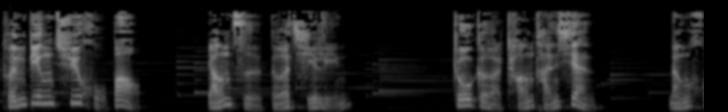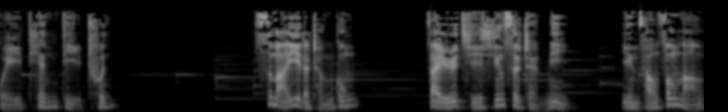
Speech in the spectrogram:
屯兵驱虎豹，养子得麒麟。诸葛长谈献，能回天地春。司马懿的成功。在于其心思缜密，隐藏锋芒，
